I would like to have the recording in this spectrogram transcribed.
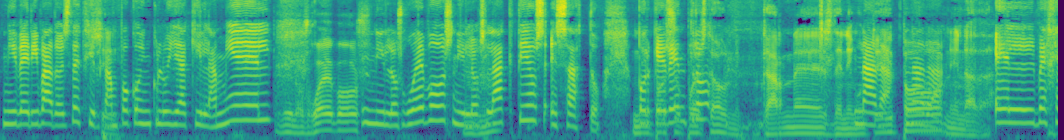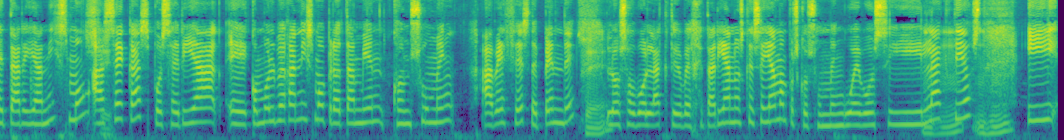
Ni derivado, es decir, Sí. tampoco incluye aquí la miel, Ni los huevos. ni los huevos, ni los lácteos, exacto. Ni, Porque por dentro supuesto, ni carnes de ningún nada, tipo, nada. ni nada. El vegetarianismo a secas, pues sería eh, como el veganismo, pero también consumen, a veces, depende, Sí. los ovolácteo vegetarianos que se llaman, pues consumen huevos y lácteos y,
